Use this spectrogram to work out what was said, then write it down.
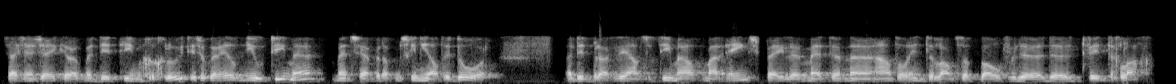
Zij zijn zeker ook met dit team gegroeid. Het is ook een heel nieuw team. Hè? Mensen hebben dat misschien niet altijd door. Maar dit Braziliaanse team haalt maar één speler met een aantal interlands dat boven de, de 20 lag.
